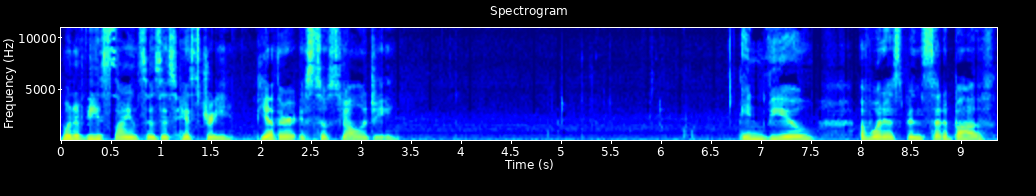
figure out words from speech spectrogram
One of these sciences is history, the other is sociology. In view of what has been said above,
